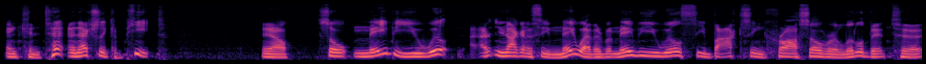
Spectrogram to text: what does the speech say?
and content and actually compete you know, so maybe you will. You're not going to see Mayweather, but maybe you will see boxing cross over a little bit to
